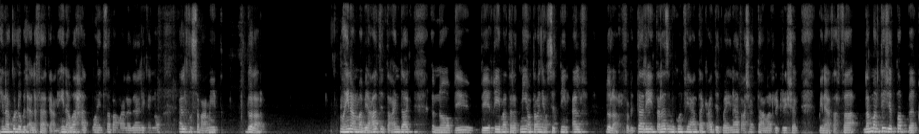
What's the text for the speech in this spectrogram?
هنا كله بالالافات يعني هنا 1.7 معنى ذلك إنه 1700 دولار. وهنا المبيعات أنت عندك إنه بقيمة 368 ألف دولار. فبالتالي انت لازم يكون في عندك عدة بيانات عشان تعمل regression بيناتها فلما تيجي تطبق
